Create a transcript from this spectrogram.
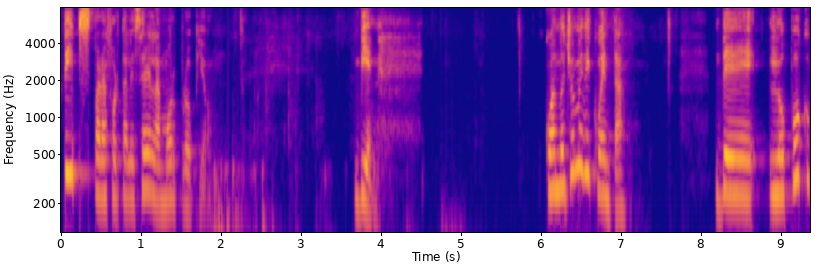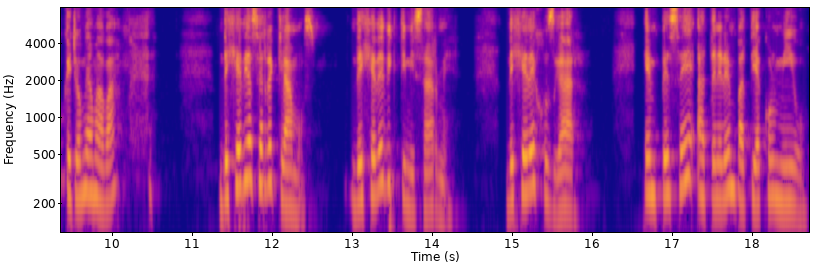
tips para fortalecer el amor propio. Bien, cuando yo me di cuenta de lo poco que yo me amaba, dejé de hacer reclamos, dejé de victimizarme, dejé de juzgar, empecé a tener empatía conmigo,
